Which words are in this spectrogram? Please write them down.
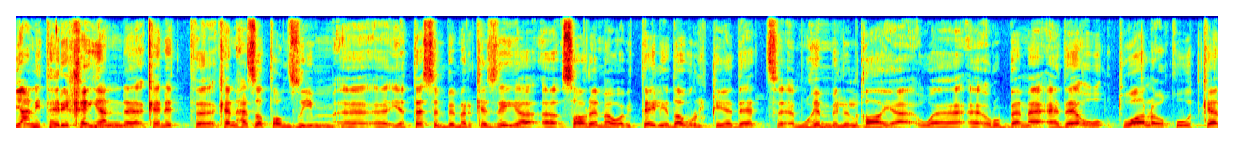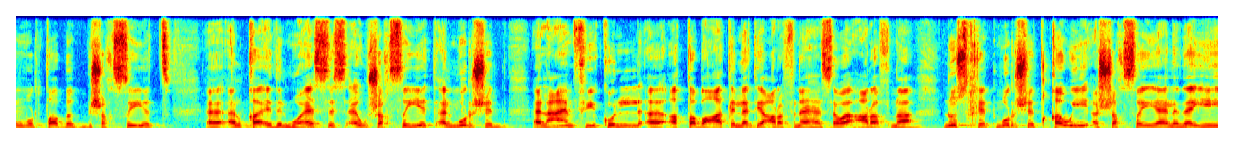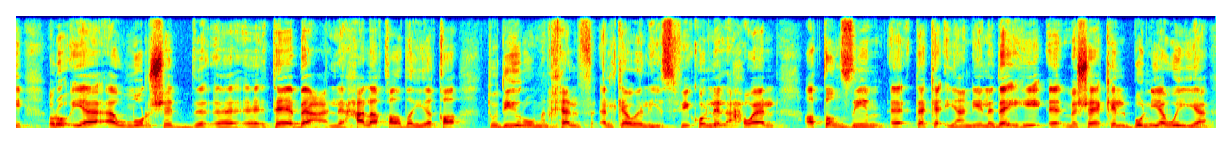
يعني تاريخيا كانت كان هذا التنظيم آه، آه، يتسم بمركزية آه، صارمة وبالتالي دور القيادات مهم للغاية. وربما اداؤه طوال عقود كان مرتبط بشخصية آه، القائد المؤسس أو شخصية المرشد العام في كل آه، الطبعات التي عرفناها سواء عرفنا نسخة مرشد قوي الشخصية لديه رؤية أو مرشد آه، تابع لحلقة ضيقة تدير من خلف الكواليس. في كل الأحوال التنظيم يعني لديه مشاكل بنيوية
